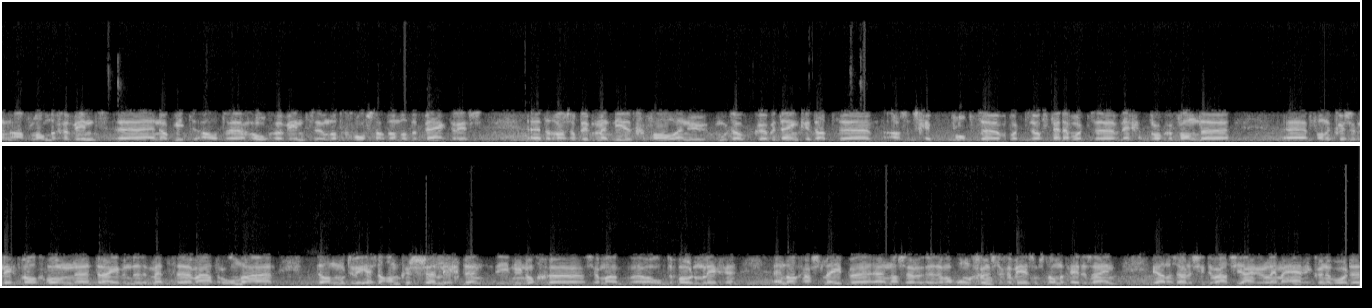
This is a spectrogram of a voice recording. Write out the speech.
een, aflandige wind uh, en ook niet al te hoge wind, omdat de golfslag dan wat beperkter is. Dat was op dit moment niet het geval en u moet ook bedenken dat als het schip vlot wordt, of verder wordt weggetrokken van de, van de kust, ligt wel gewoon drijvende met water onder haar, dan moeten we eerst de ankers lichten, die nu nog zeg maar, op de bodem liggen, en dan gaan slepen. En als er ongunstige weersomstandigheden zijn, ja, dan zou de situatie eigenlijk alleen maar erger kunnen worden.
